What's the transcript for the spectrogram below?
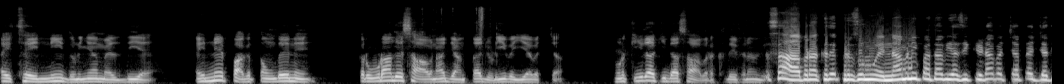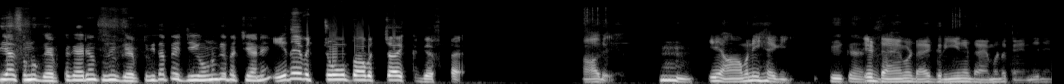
ਇੱਥੇ ਇੰਨੀ ਦੁਨੀਆ ਮਿਲਦੀ ਹੈ ਇੰਨੇ ਭਗਤ ਆਉਂਦੇ ਨੇ ਕਰੋੜਾਂ ਦੇ ਹਿਸਾਬ ਨਾਲ ਜਨਤਾ ਜੁੜੀ ਹੋਈ ਹੈ ਬੱਚਾ। ਹੁਣ ਕਿਹਦਾ ਕਿਹਦਾ ਹਿਸਾਬ ਰੱਖਦੇ ਫਿਰਾਂਗੇ ਹਿਸਾਬ ਰੱਖਦੇ ਫਿਰ ਤੁਹਾਨੂੰ ਇੰਨਾ ਵੀ ਨਹੀਂ ਪਤਾ ਵੀ ਅਸੀਂ ਕਿਹੜਾ ਬੱਚਾ ਭੇਜਿਆ ਦੀ ਆ ਤੁਹਾਨੂੰ ਗਿਫਟ ਕਹਿ ਰਹੇ ਹੋ ਤੁਸੀਂ ਗਿਫਟ ਵੀ ਤਾਂ ਭੇਜੀ ਹੋਣਗੇ ਬੱਚਿਆਂ ਨੇ। ਇਹਦੇ ਵਿੱਚੋਂ ਤਾਂ ਬੱਚਾ ਇੱਕ ਗਿਫਟ ਹੈ। ਆਹ ਦੇਖ। ਹੂੰ। ਇਹ ਆਮ ਨਹੀਂ ਹੈਗੀ। ਠੀਕ ਹੈ। ਇਹ ਡਾਇਮੰਡ ਹੈ ਗ੍ਰੀਨ ਡਾਇਮੰਡ ਕਹਿੰਦੇ ਨੇ।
